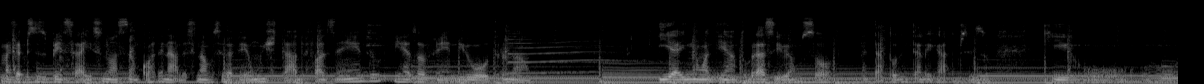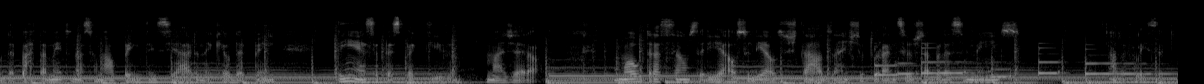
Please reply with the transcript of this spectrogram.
Mas é preciso pensar isso numa ação coordenada, senão você vai ver um estado fazendo e resolvendo e o outro não. E aí não adianta, o Brasil é um só, está né? Todo interligado. Preciso que o, o, Departamento Nacional Penitenciário, né, que é o DEPEN, tenha essa perspectiva mais geral. Uma outra ação seria auxiliar os estados a reestruturarem seus estabelecimentos. Ah, já falei isso aqui.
